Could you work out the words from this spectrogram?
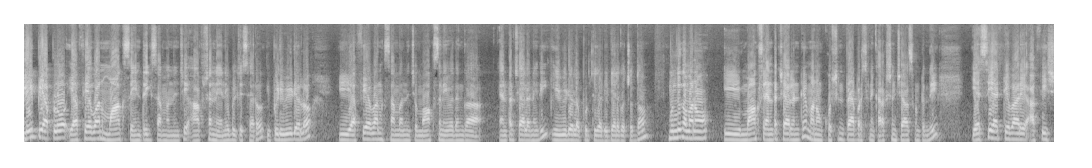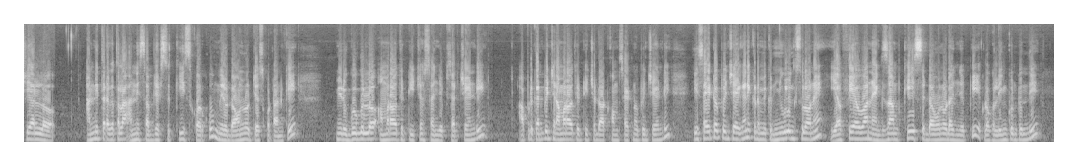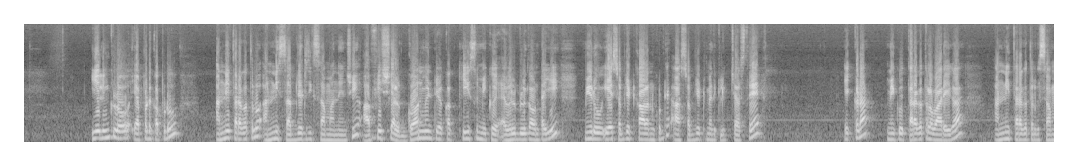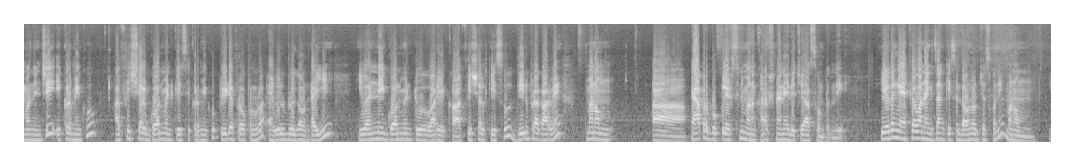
Leap యాప్లో FA one marks ఎంట్రీకి సంబంధించి option enable చేశారు. ఇప్పుడు ఈ వీడియోలో ఈ ఎఫ్ఏ వన్కి సంబంధించి మార్క్స్ని ఏ విధంగా ఎంటర్ చేయాలనేది ఈ వీడియోలో పూర్తిగా డీటెయిల్గా చూద్దాం. ముందుగా మనం ఈ మార్క్స్ ఎంటర్ చేయాలంటే మనం క్వశ్చన్ పేపర్స్ని కరెక్షన్ చేయాల్సి ఉంటుంది. ఎస్సీఆర్టీ వారి అఫీషియల్లో అన్ని తరగతుల అన్ని సబ్జెక్ట్స్ కీస్ కొరకు మీరు డౌన్లోడ్ చేసుకోవడానికి మీరు గూగుల్లో అమరావతి టీచర్స్ అని చెప్పి సెర్చ్ చేయండి. అప్పుడు కనిపించిన అమరావతి టీచర్ డాట్ కామ్ సైట్ను ఓపెన్ చేయండి. ఈ సైట్ ఓపెన్ చేయగానే ఇక్కడ మీకు new లింక్స్లోనే FA one exam keys download అని చెప్పి ఇక్కడ ఒక లింక్ ఉంటుంది. ఈ లింక్లో ఎప్పటికప్పుడు అన్ని తరగతులు అన్ని సబ్జెక్ట్స్కి సంబంధించి అఫీషియల్ గవర్నమెంట్ యొక్క కీస్ మీకు అవైలబుల్గా ఉంటాయి. మీరు ఏ సబ్జెక్ట్ కావాలనుకుంటే ఆ సబ్జెక్ట్ మీద క్లిక్ చేస్తే ఇక్కడ మీకు తరగతుల వారీగా అన్ని తరగతులకు సంబంధించి ఇక్కడ మీకు అఫీషియల్ గవర్నమెంట్ కీస్ ఇక్కడ మీకు పీడిఎఫ్ రూపంలో అవైలబుల్గా ఉంటాయి. ఇవన్నీ గవర్నమెంట్ వారి యొక్క అఫీషియల్ కీసు దీని ప్రకారమే మనం పేపర్ బుక్లెట్స్ని మనం కరెక్షన్ అనేది చేయాల్సి ఉంటుంది. ఈ విధంగా FA one exam keys download చేసుకొని మనం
